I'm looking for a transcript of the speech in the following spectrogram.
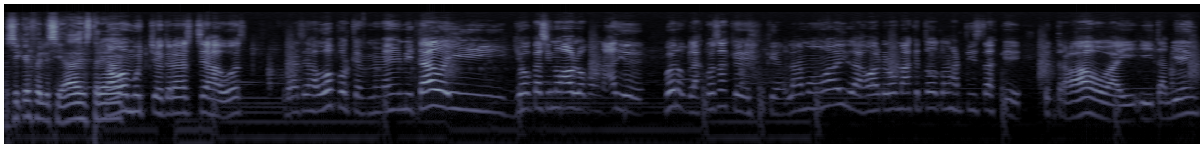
Así que felicidades, Estrella. No, muchas gracias a vos. Gracias a vos porque me has invitado y yo casi no hablo con nadie. Bueno, las cosas que, que hablamos hoy las hablo más que todo con los artistas que, que trabajo ahí. Y también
